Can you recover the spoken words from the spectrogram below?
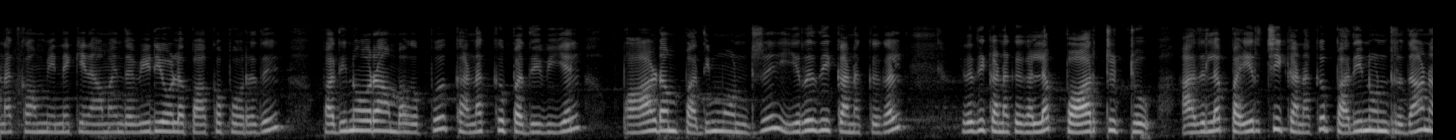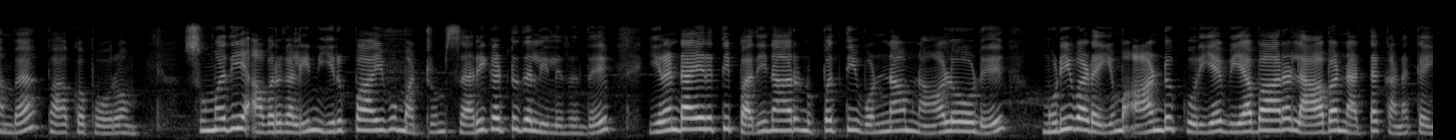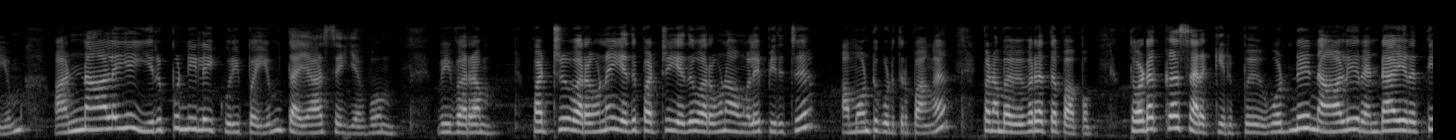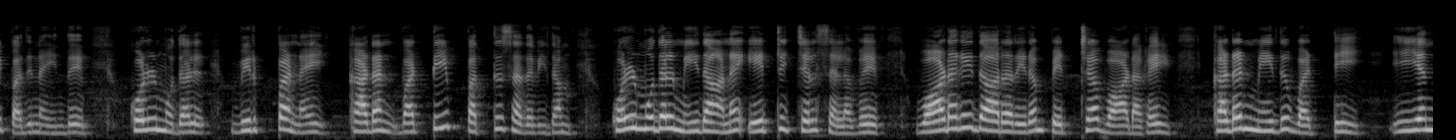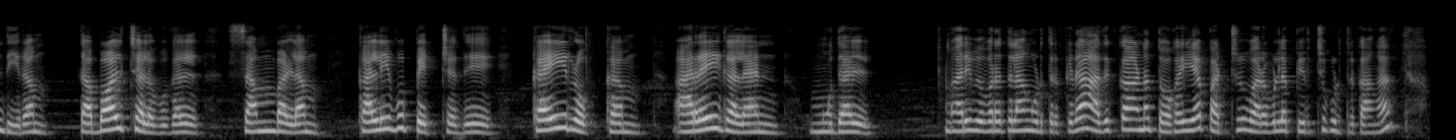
வணக்கம். இன்னைக்கு நாம் இந்த வீடியோவில் பார்க்க போகிறது பதினோராம் வகுப்பு கணக்கு பதிவியல் பாடம் பதிமூன்று இறுதி கணக்குகள். இறுதி கணக்குகளில் பார்ட்டு டூ அதில் பயிற்சி கணக்கு பதினொன்று தான் நம்ம பார்க்க போகிறோம் சுமதி அவர்களின் இருப்பாய்வு மற்றும் சரிகட்டுதலிலிருந்து இரண்டாயிரத்தி பதினாறு முப்பத்தி ஒன்றாம் நாளோடு முடிவடையும் ஆண்டுக்குரிய வியாபார லாப நட்ட கணக்கையும் அந்நாளைய இருப்புநிலை குறிப்பையும் தயார் செய்யவும். விவரம். பற்று வரவுனா எது பற்று எது வரவுன்னு அவங்களே பிரித்து அமௌண்ட்டு கொடுத்துருப்பாங்க. இப்போ நம்ம விவரத்தை பார்ப்போம். தொடக்க சரக்கிருப்பு ஒன்று நாலு ரெண்டாயிரத்தி பதினைந்து. கொள்முதல் விற்பனை கடன் வட்டி பத்து சதவீதம். கொள்முதல் மீதான ஏற்றிச்சல் செலவு. வாடகைதாரரிடம் பெற்ற வாடகை. கடன் மீது வட்டி. இயந்திரம். தபால் செலவுகள் சம்பளம் கழிவு பெற்றது கை ரொக்கம் அறைகலன் முதல் மாதிரி விவரத்தெலாம் கொடுத்துருக்குற அதுக்கான தொகையை பற்று வரவில் பிரித்து கொடுத்துருக்காங்க.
